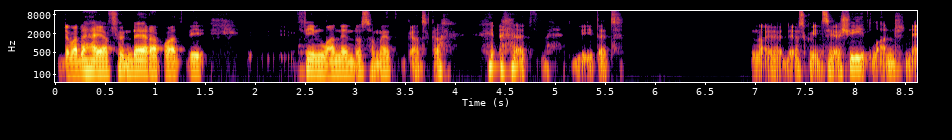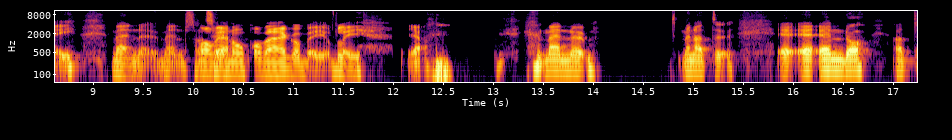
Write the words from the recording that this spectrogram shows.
det var det här jag funderade på att vi Finland ändå som ett ganska ett litet nej, jag skulle inte säga skitland, nej. Men, men så att säga, vi är nog på väg att bli. Ja. Men, Men att ändå att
